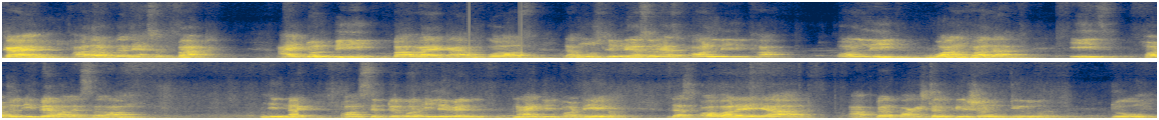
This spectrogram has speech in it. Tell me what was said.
Kayam, father of the nation. But I don't believe Baba Kayam because the Muslim nation has only only one father is Alayhi salam. Jinnah on September 11, 1948, thus over a year after Pakistan creation due to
